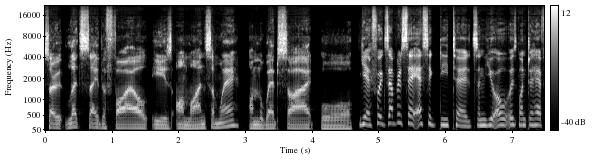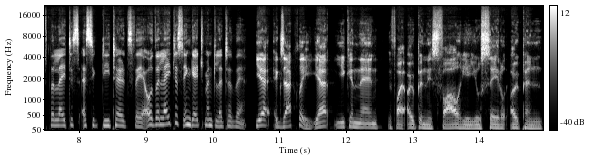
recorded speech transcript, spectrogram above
So let's say the file is online somewhere on the website or. Yeah, for example, say ESSIC details, and you always want to have the latest ESSIC details there or the latest engagement letter there. Yeah, exactly. Yeah. You can then, if I open this file here, you'll see it'll open.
